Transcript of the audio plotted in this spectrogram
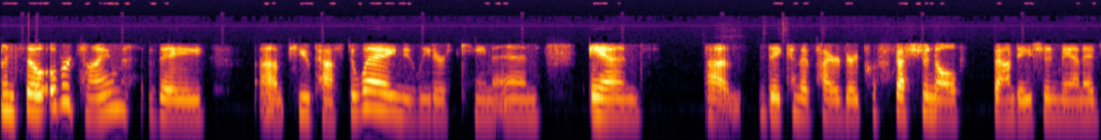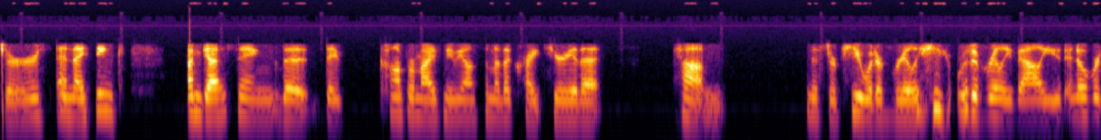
And so over time, they um, Pew passed away, new leaders came in, and um, they kind of hired very professional foundation managers. And I think I'm guessing that they compromised maybe on some of the criteria that um, Mr. Pew would have really would have really valued. And over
